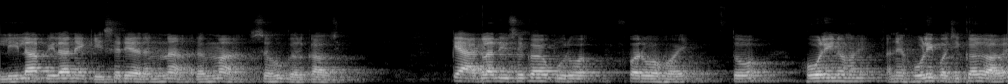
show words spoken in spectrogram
લીલા પીળા ને કેસરિયા રંગના રંગમાં સહુ ગરકાવ છે. કે આગલા દિવસે કયો પૂર્વ પર્વ હોય તો હોળીનો હોય અને હોળી પછી કયો આવે?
